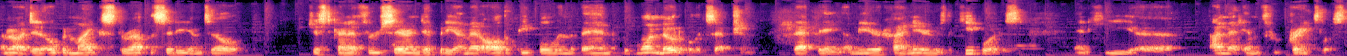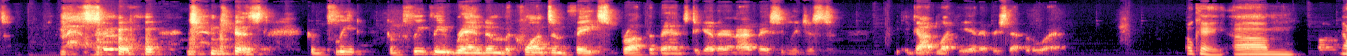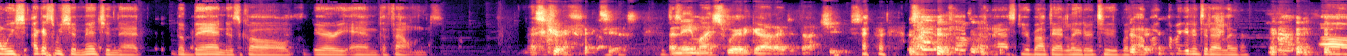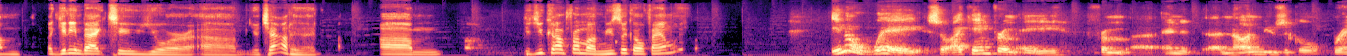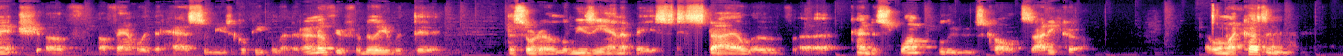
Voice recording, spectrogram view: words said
I don't know. I did open mics throughout the city until just kind of through serendipity, I met all the people in the band with one notable exception, that being Amir Khainir, who's the keyboardist, and he uh, I met him through Craigslist. so just complete completely random. The quantum fates brought the bands together, and I basically just got lucky at every step of the way. Okay. Um, now we, sh- I guess we should mention that the band is called Barry and the Fountains. That's correct. Yes, a name I swear to God I did not choose. I'll ask you about that later too, but I'm, I'm gonna get into that later. Um, but getting back to your um, your childhood, um, did you come from a musical family? In a way, so I came from a from uh, an, a non-musical branch of a family that has some musical people in it. I don't know if you're familiar with the the sort of Louisiana-based style of uh, kind of swamp blues called Zydeco. Well, my cousin,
